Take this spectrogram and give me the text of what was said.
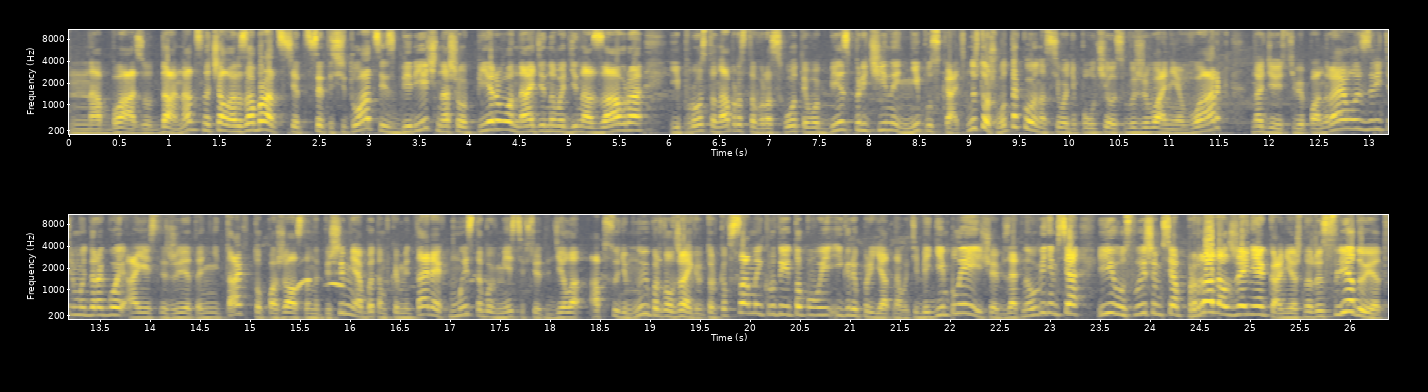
на базу. Да, надо сначала разобраться с, этой ситуацией, сберечь нашего первого найденного динозавра и просто-напросто в расход его без причины не пускать. Ну что ж, вот такое у нас сегодня получилось выживание в Арк. Надеюсь, тебе понравилось, зритель мой дорогой. А если же это не так, то, пожалуйста, напиши мне об этом в комментариях. Мы с тобой вместе все это дело обсудим. Ну и продолжай играть только в самые крутые топовые игры. Приятного тебе геймплея. Еще обязательно увидимся и услышимся. Продолжение, конечно же, следует.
